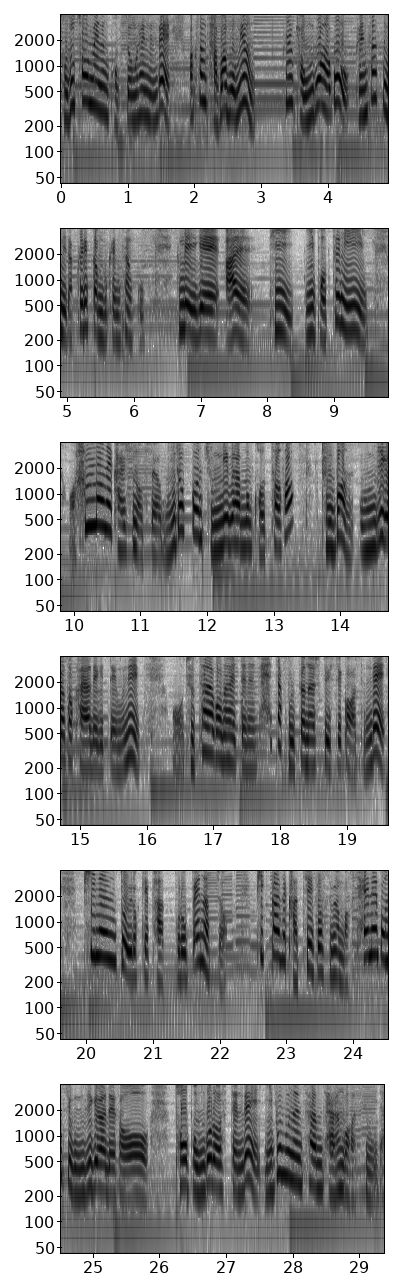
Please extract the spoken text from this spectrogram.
저도 처음에는 걱정을 했는데 막상 잡아보면 그냥 견고하고 괜찮습니다. 그립감도 괜찮고. 근데 이게 R, D 이 버튼이 어, 한 번에 갈 수는 없어요. 무조건 중립을 한번 거쳐서 두 번 움직여서 가야 되기 때문에 어, 주차하거나 할 때는 살짝 불편할 수도 있을 것 같은데 피는 또 이렇게 밖으로 빼놨죠. 피까지 같이 있었으면 막 세네 번씩 움직여야 돼서 더 번거로웠을 텐데 이 부분은 참 잘한 것 같습니다.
